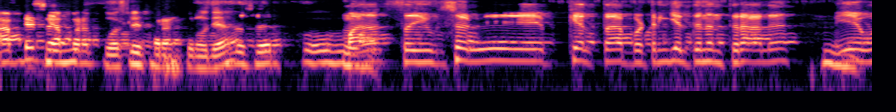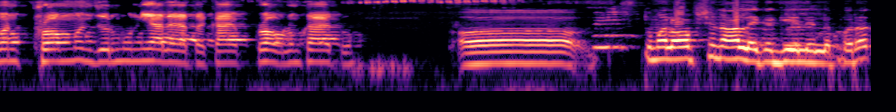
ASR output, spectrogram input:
अपडेट द्या परत भोसले सरांकडून उद्या. सर हो हो. माझा संयुक्त सर्वे केलता बटन गेलता नंतर आलं. ए वन फॉर्म मंजूर म्हणून आलाय आता. काय प्रॉब्लेम काय आहे तो तुम्हाला ऑप्शन आलंय का गेलेलं परत?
